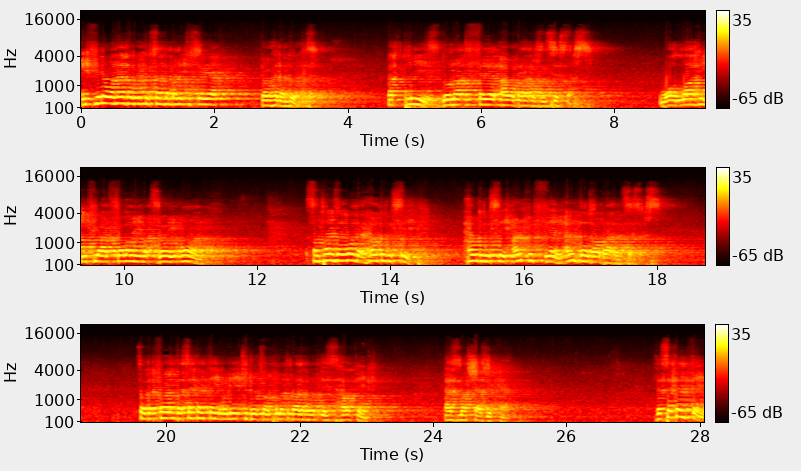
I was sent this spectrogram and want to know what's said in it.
If you know another way to send the money to Syria, go ahead and do it. But please, do not fail our brothers and sisters. Wallahi, if you are following what's going on, sometimes I wonder, how do we sleep? How do we sleep? Aren't we feeling? Aren't those our brothers and sisters? So the, first, the second thing we need to do to implement brotherhood is helping as much as you can. The second thing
